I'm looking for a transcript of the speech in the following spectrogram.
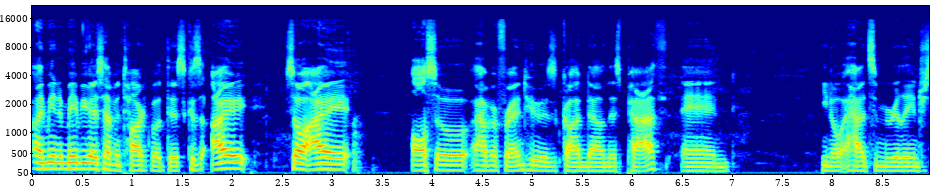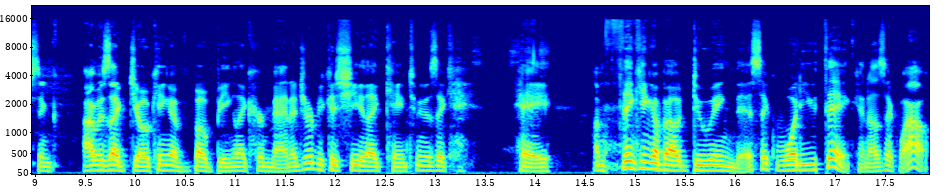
I mean, maybe you guys haven't talked about this because I, so I also have a friend who has gone down this path and, you know, had some really interesting. I was like joking about being like her manager because she like came to me and was like, "Hey, I'm thinking about doing this. Like, what do you think?" And I was like, "Wow,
